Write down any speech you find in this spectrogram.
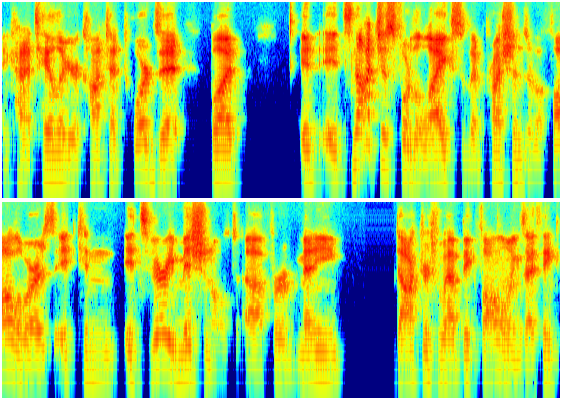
and kind of tailor your content towards it. But it, it's not just for the likes or the impressions or the followers. It can it's very missional uh, for many doctors who have big followings. I think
